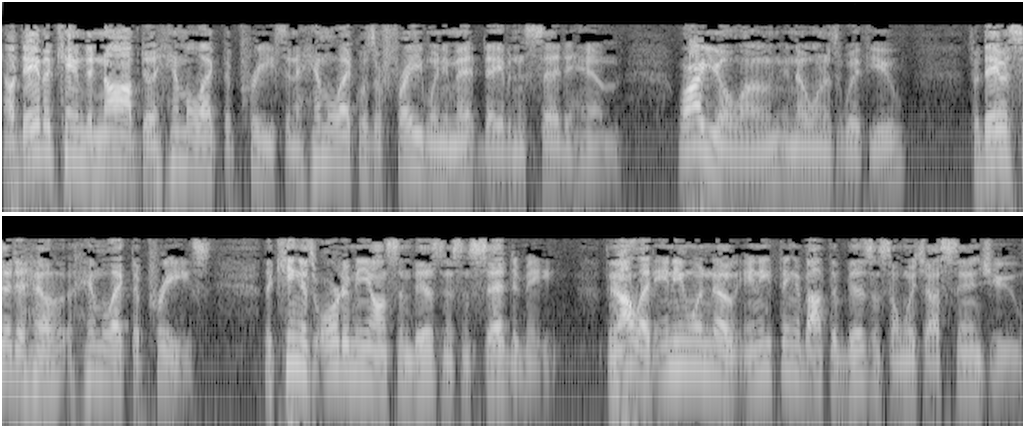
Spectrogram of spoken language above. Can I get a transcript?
Now David came to Nob to Ahimelech the priest, and Ahimelech was afraid when he met David and said to him, Why are you alone and no one is with you? So David said to Ahimelech the priest, The king has ordered me on some business and said to me, Do not let anyone know anything about the business on which I send you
